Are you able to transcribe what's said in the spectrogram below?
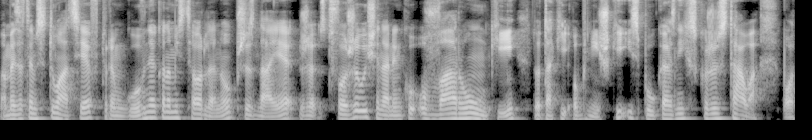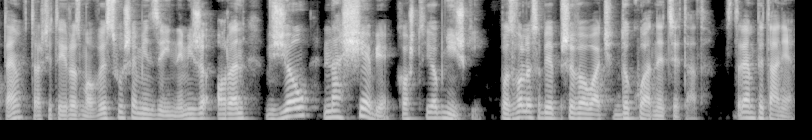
Mamy zatem sytuację, w którym główny ekonomista Orlenu przyznaje, że stworzyły się na rynku warunki do takiej obniżki i spółka z nich skorzystała. Potem w trakcie tej rozmowy słyszę m.in., że Orlen wziął na siebie koszt tej obniżki. Pozwolę sobie przywołać dokładny cytat. Stawiam pytanie,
